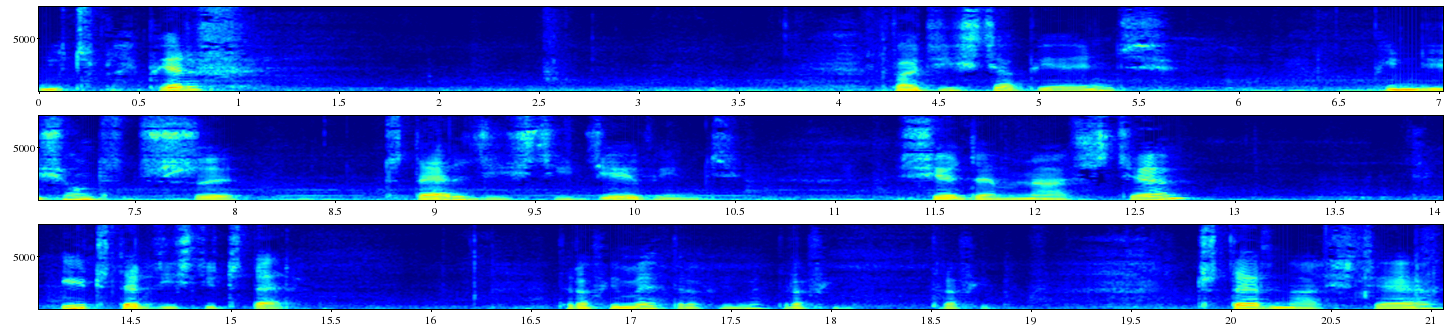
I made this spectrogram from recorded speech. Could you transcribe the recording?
liczb najpierw. 25, 53, 49, 17 i 44. Trafimy, trafimy, trafimy, trafimy. 14,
